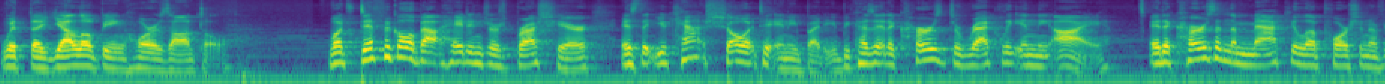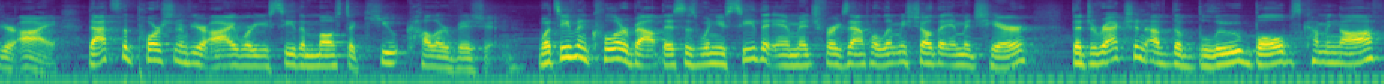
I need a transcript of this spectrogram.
with the yellow being horizontal. What's difficult about Haidinger's brush here is that you can't show it to anybody because it occurs directly in the eye. It occurs in the macula portion of your eye. That's the portion of your eye where you see the most acute color vision. What's even cooler about this is when you see the image, for example, let me show the image here, the direction of the blue bulbs coming off,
